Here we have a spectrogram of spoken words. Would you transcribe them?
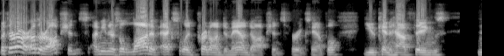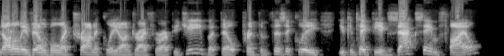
but there are other options. I mean, there's a lot of excellent print on demand options. For example, you can have things not only available electronically on DriveThruRPG, but they'll print them physically. You can take the exact same file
